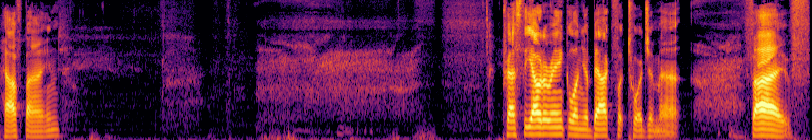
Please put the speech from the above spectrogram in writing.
Half bind. Press the outer ankle on your back foot towards your mat. Five.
